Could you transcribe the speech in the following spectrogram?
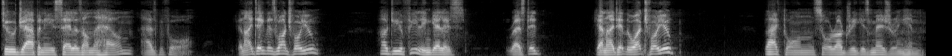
Two Japanese sailors on the helm, as before. Can I take this watch for you? How do you feel, Ingeles? Rested. Can I take the watch for you? Blackthorne saw Rodriguez measuring him.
